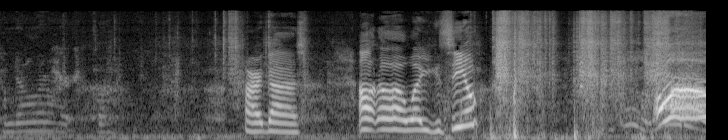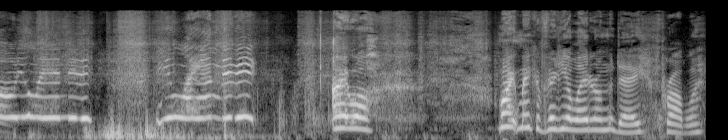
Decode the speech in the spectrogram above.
come down a little hurt. Alright guys, I don't know how well you can see him. Oh, you landed it! You landed it! All right, well, might make a video later on the day, probably.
